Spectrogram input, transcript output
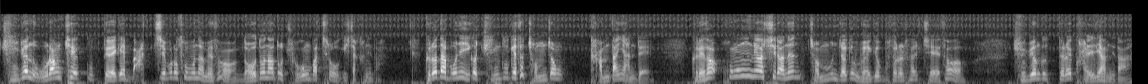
주변 오랑캐국들에게 맛집으로 소문하면서 너도 나도 조공바치러 오기 시작합니다. 그러다 보니 이거 중국에서 점점 감당이 안 돼. 그래서 홍려시라는 전문적인 외교 부서를 설치해서 주변국들을 관리합니다.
